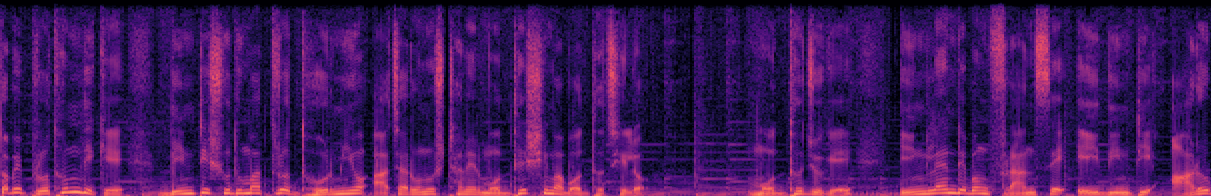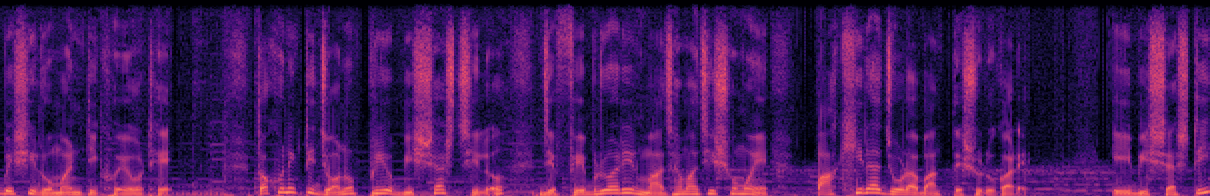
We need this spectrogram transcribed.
তবে প্রথম দিকে দিনটি শুধুমাত্র ধর্মীয় আচার অনুষ্ঠানের মধ্যে সীমাবদ্ধ ছিল। মধ্যযুগে ইংল্যান্ড এবং ফ্রান্সে এই দিনটি আরও বেশি রোমান্টিক হয়ে ওঠে। তখন একটি জনপ্রিয় বিশ্বাস ছিল যে ফেব্রুয়ারির মাঝামাঝি সময়ে পাখিরা জোড়া বাঁধতে শুরু করে। এই বিশ্বাসটি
